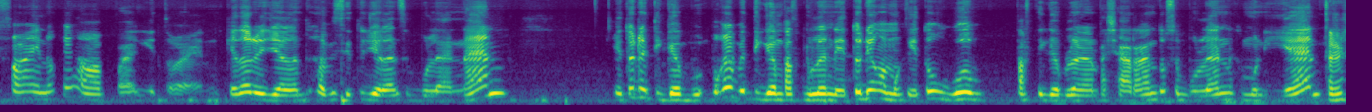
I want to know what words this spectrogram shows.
fine oke nggak apa gitu kan. Kita udah jalan terus habis itu jalan sebulanan. Itu udah tiga bu pokoknya tiga empat bulan deh. Itu dia ngomong gitu gue pas tiga bulanan pacaran tuh sebulan kemudian terus?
